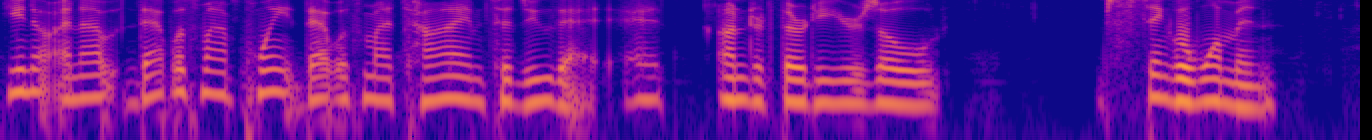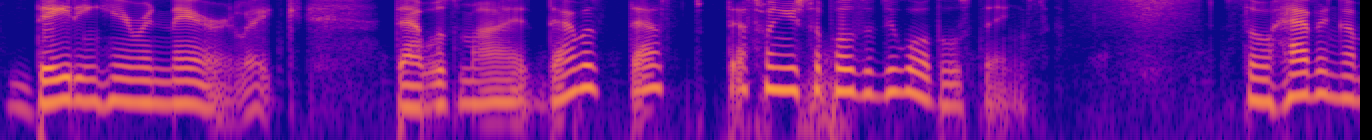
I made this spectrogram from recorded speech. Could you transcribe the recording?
you know, and I, that was my point. That was my time to do that at under 30 years old, single woman, dating here and there. Like that was my, that was, that's, that's when you're supposed to do all those things. So having a,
